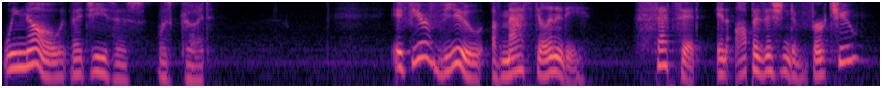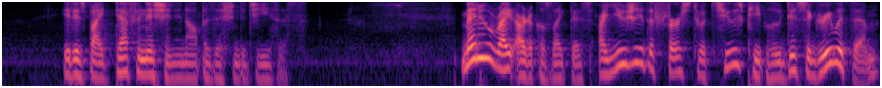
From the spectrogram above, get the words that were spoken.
We know that Jesus was good. If your view of masculinity sets it in opposition to virtue, it is by definition in opposition to Jesus. Men who write articles like this are usually the first to accuse people who disagree with them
